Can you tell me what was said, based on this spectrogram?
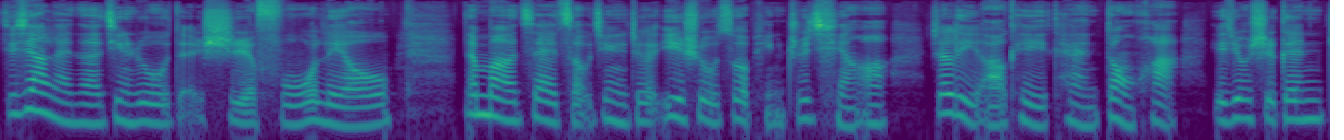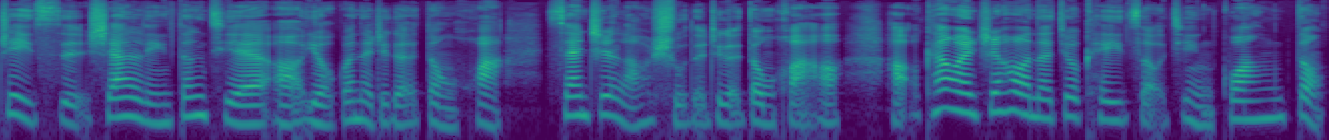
接下来呢进入的是伏流。那么在走进这个艺术作品之前啊，这里啊可以看动画，也就是跟这次山林灯节啊有关的这个动画《三只老鼠》的这个动画啊。好，看完之后呢，就可以走进光洞。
